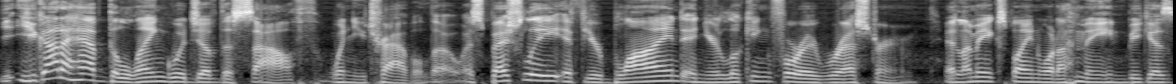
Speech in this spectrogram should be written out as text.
you got to have the language of the South when you travel, though, especially if you're blind and you're looking for a restroom. And let me explain what I mean because,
